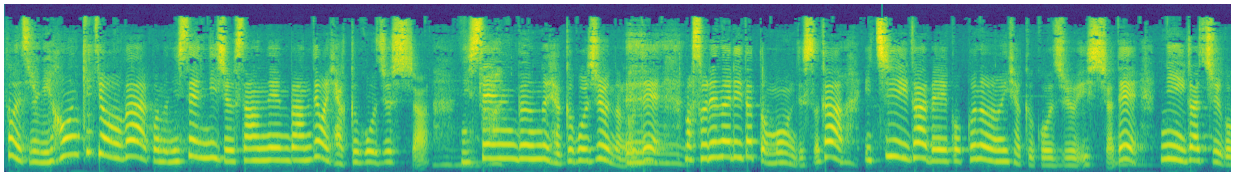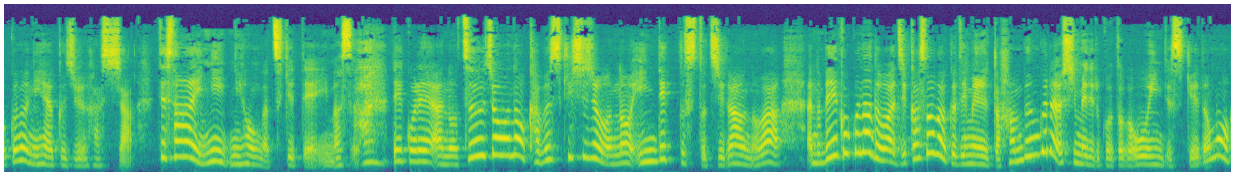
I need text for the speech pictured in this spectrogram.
そうですね。日本企業はこの2023年版では150社、うん、2000分の150なので、えー、まあ、それなりだと思うんですが1位が米国の451社で2位が中国の218社。で3位に日本がつけています、はい、でこれあの通常の株式市場のインデックスと違うのはあの米国などは時価総額で見ると半分ぐらいを占めてることが多いんですけれども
